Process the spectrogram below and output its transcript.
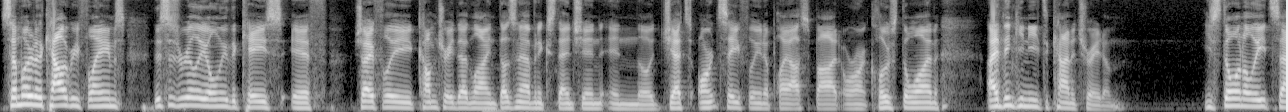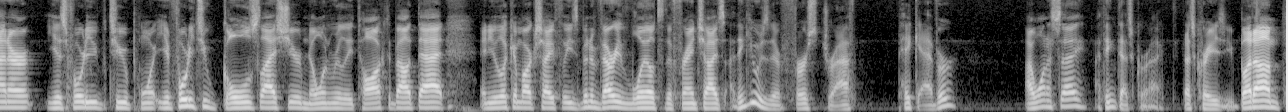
similar to the Calgary Flames, this is really only the case if Scheifele, come trade deadline, doesn't have an extension, and the Jets aren't safely in a playoff spot or aren't close to one. I think you need to kind of trade him. He's still an elite center. He has 42 point. He had 42 goals last year. No one really talked about that. And you look at Mark Scheifele. He's been very loyal to the franchise. I think he was their first draft pick ever. I want to say. I think that's correct. That's crazy. But um,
